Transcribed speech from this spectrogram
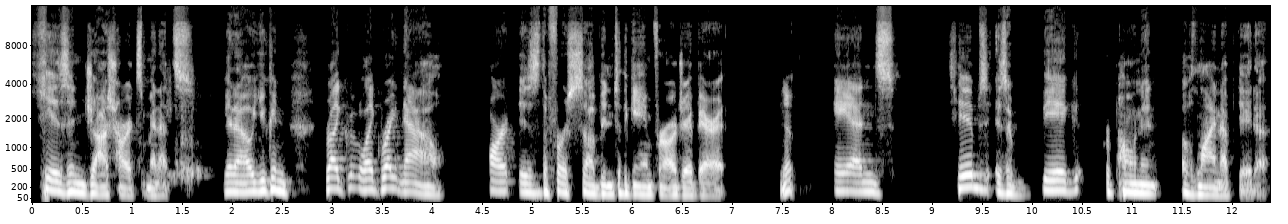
his and Josh Hart's minutes. You know, you can like like right now, Hart is the first sub into the game for RJ Barrett. Yep. And Thibs is a big proponent of lineup data.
